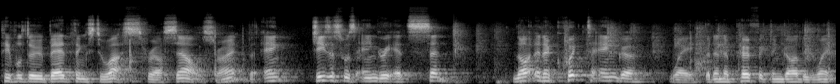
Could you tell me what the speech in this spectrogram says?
people do bad things to us for ourselves, right? But ang- Jesus was angry at sin, not in a quick to anger way, but in a perfect and godly way.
